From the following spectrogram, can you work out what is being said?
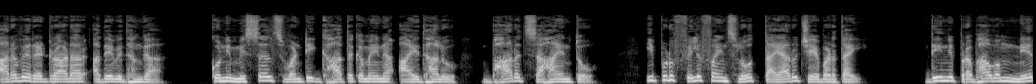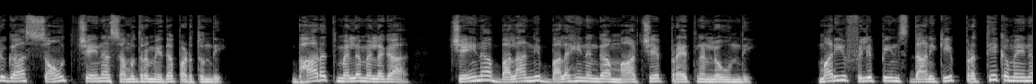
అరవై రెడ్ రాడార్ అదేవిధంగా కొన్ని మిస్సైల్స్ వంటి ఘాతకమైన ఆయుధాలు భారత్ సహాయంతో ఇప్పుడు ఫిలిప్పైన్స్లో తయారు చేయబడతాయి. దీని ప్రభావం నేరుగా సౌత్ చైనా సముద్రం మీద పడుతుంది. భారత్ మెల్లమెల్లగా చైనా బలాన్ని బలహీనంగా మార్చే ప్రయత్నంలో ఉంది. మరియు ఫిలిప్పీన్స్ దానికి ప్రత్యేకమైన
